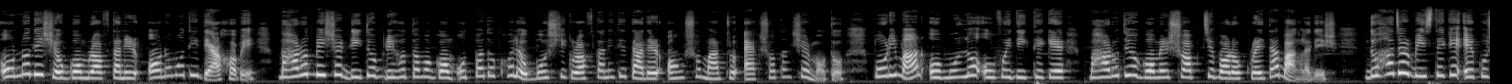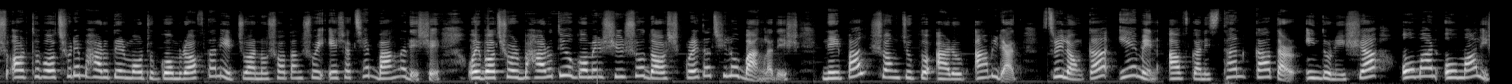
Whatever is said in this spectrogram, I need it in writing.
অন্য দেশেও গম রফতানির অনুমতি দেওয়া হবে। ভারত বিশ্বের দ্বিতীয় বৃহত্তম গম উৎপাদক হলেও বৈশ্বিক রফতানিতে তাদের অংশ মাত্র এক শতাংশের মতো। পরিমাণ ও মূল্য উভয় দিক থেকে ভারতীয় গমের সবচেয়ে বড় ক্রেতা বাংলাদেশ। দু হাজার বিশ থেকে একুশ অর্থ বছরে ভারতের মোট গম রফতানির চুয়ান্ন শতাংশই এসেছে বাংলাদেশে। ওই বছর ভারতীয় গমের শীর্ষ দশ ক্রেতা ছিল বাংলাদেশ। নেপাল, সংযুক্ত আরব আমিরাত, Sri Lanka, Yemen, Afghanistan, Qatar, Indonesia, Oman ও মালয়েশিয়া।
